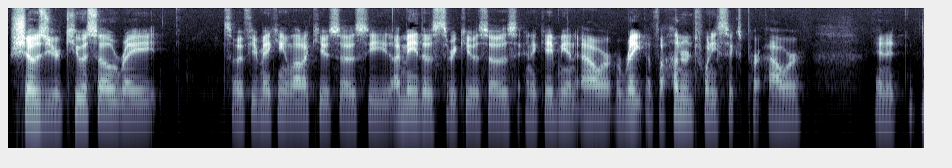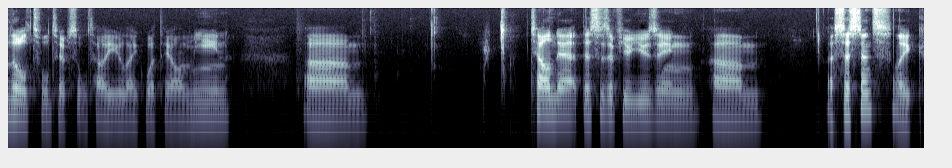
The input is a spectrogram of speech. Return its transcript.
shows your QSO rate. So if you're making a lot of QSOs, see, I made those three QSOs and it gave me an hour, a rate of 126 per hour. And it little tooltips will tell you like what they all mean. Um, Telnet, this is if you're using um, assistance like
